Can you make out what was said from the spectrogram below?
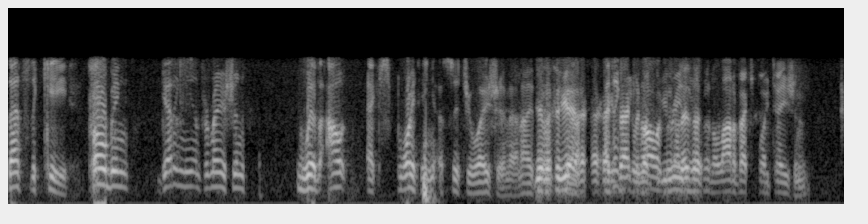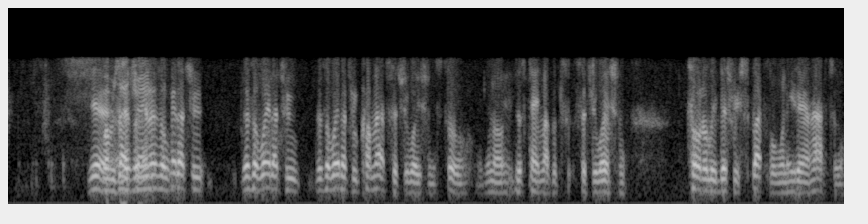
that's the key. Probing, getting the information without exploiting a situation, and I yeah, think, yeah, uh, exactly. I think we can all agree you know, there's a, been a lot of exploitation. Yeah, what was that, there's, a, there's a way that you there's a way that you there's a way that you come at situations too. You know, you just came at the situation totally disrespectful when he didn't have to.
